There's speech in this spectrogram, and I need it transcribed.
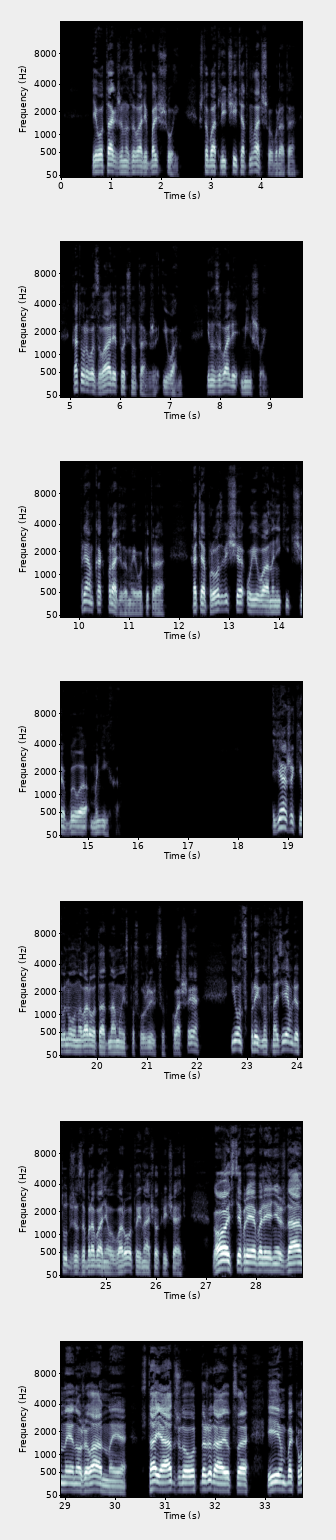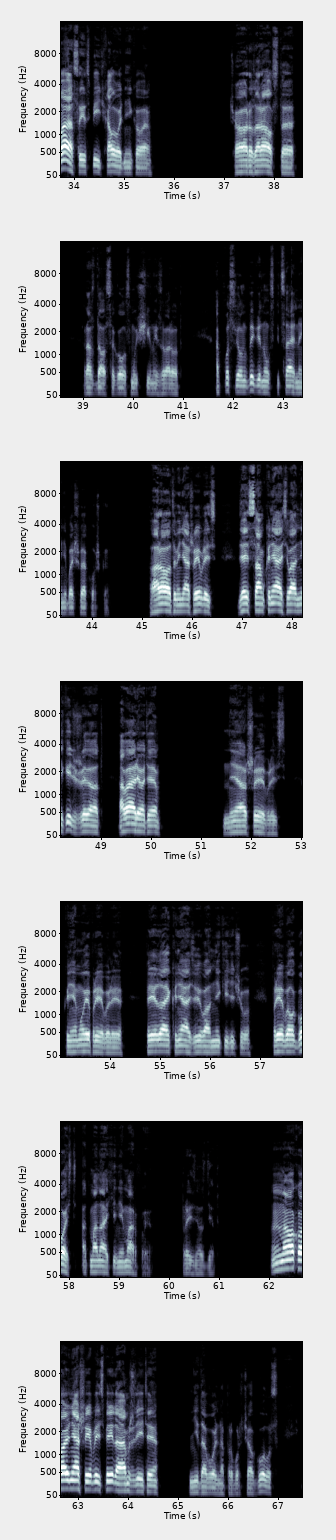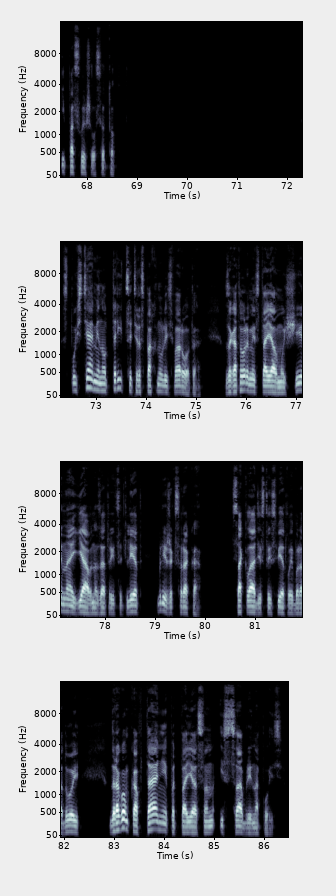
Его также называли Большой, чтобы отличить от младшего брата, которого звали точно так же Иван, и называли Меньшой. Прям как прадеда моего Петра, хотя прозвище у Ивана Никитича было Мниха. Я же кивнул на ворота одному из послужильцев Кваше, и он, спрыгнув на землю, тут же забарабанил в ворота и начал кричать «Гости прибыли, нежданные, но желанные! Стоят, ждут, дожидаются. Им бы кваса испить холодненького. — Чё разорался-то? — раздался голос мужчины из ворот. А после он выглянул в специальное небольшое окошко. — Ворота меня ошиблись. Здесь сам князь Иван Никитич живет. А вы орете. — Не ошиблись. К нему и прибыли. Передай князю Ивану Никитичу. Прибыл гость от монахини Марфы. — произнес дед. — Ну, коль не ошиблись, передам, ждите. Недовольно пробурчал голос, и послышался топот. Спустя минут тридцать распахнулись ворота, за которыми стоял мужчина, явно за тридцать лет, ближе к сорока, с окладистой светлой бородой, в дорогом кафтане, подпоясан и с саблей на поясе.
